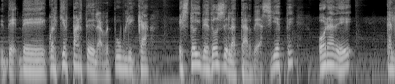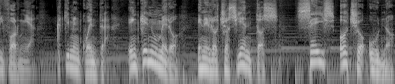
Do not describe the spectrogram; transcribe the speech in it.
de, de cualquier parte de la República. Estoy de 2 de la tarde a 7, hora de California. Aquí me encuentra. ¿En qué número? En el 800-681.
